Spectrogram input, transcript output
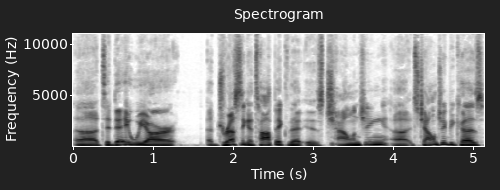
Uh, today we are addressing a topic that is challenging. Uh, it's challenging because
